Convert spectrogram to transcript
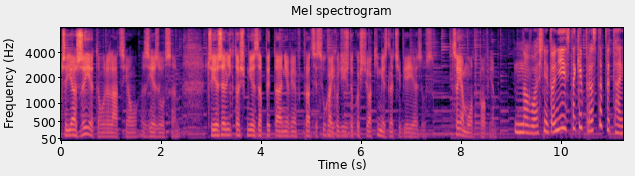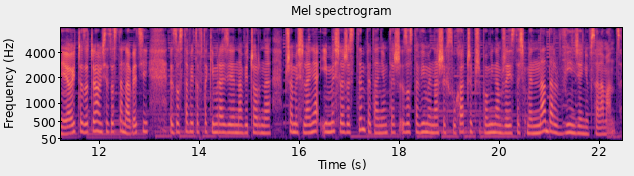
czy ja żyję tą relacją z Jezusem. Czy jeżeli ktoś mnie zapyta, nie wiem, w pracy, słuchaj, chodzisz do kościoła, kim jest dla ciebie Jezus? Co ja mu odpowiem? No właśnie, to nie jest takie proste pytanie. Ojcze, zaczęłam się zastanawiać i zostawię to w takim razie na wieczorne przemyślenia i myślę, że z tym pytaniem też zostawimy naszych słuchaczy. Przypominam, że jesteśmy nadal w więzieniu w Salamance.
